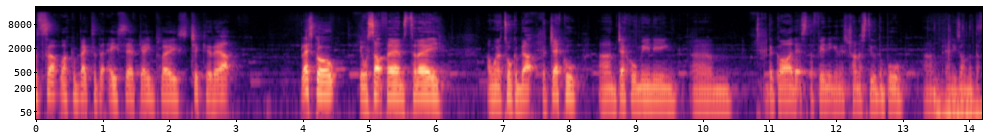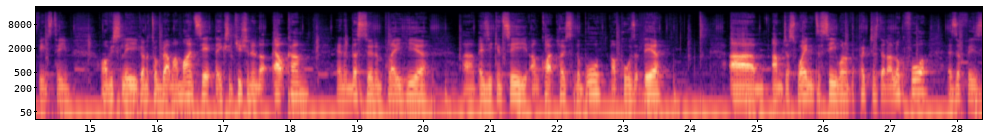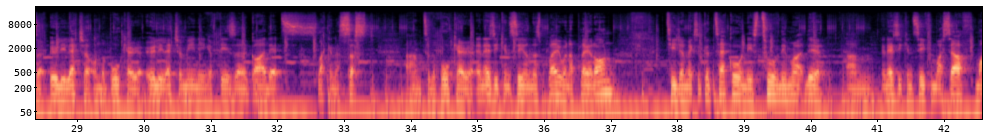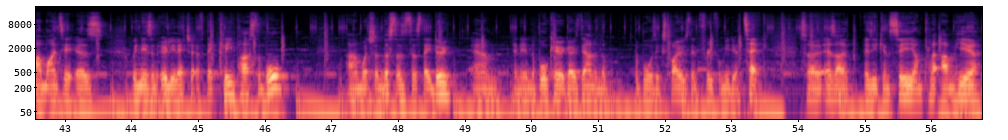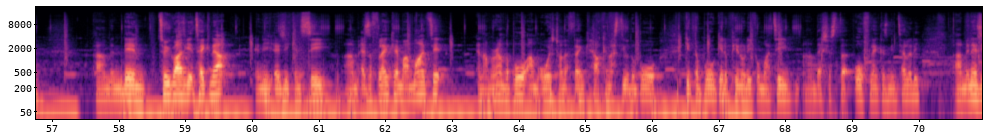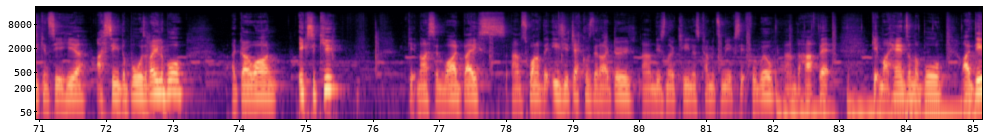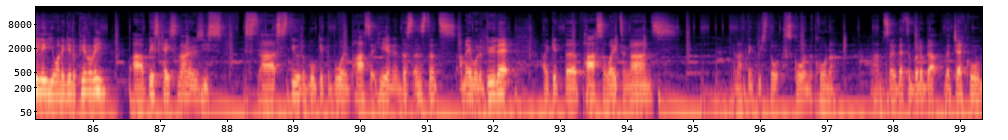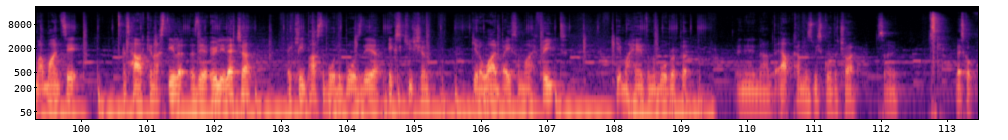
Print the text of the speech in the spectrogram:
What's up? Welcome back to the ASAV gameplays. Check it out. Let's go. Yo, what's up, fams? Today I'm going to talk about the Jackal. Um, Jackal meaning um, the guy that's defending and is trying to steal the ball. Um, and he's on the defense team. Obviously, going to talk about my mindset, the execution, and the outcome. And in this certain play here, um, as you can see, I'm quite close to the ball. I'll pause it there. Um, I'm just waiting to see one of the pictures that I look for, as if there's an early latcher on the ball carrier. Early latcher meaning if there's a guy that's like an assist um, to the ball carrier. And as you can see on this play, when I play it on, TJ makes a good tackle and there's two of them right there. Um, and as you can see for myself, my mindset is when there's an early latcher, if they clean past the ball, um, which in this instance they do, um, and then the ball carrier goes down and the, the is exposed and free for me to attack. So as I, as you can see, I'm, I'm here, um, and then two guys get taken out. And he, as you can see, um, as a flanker, my mindset, and I'm around the ball, I'm always trying to think, how can I steal the ball, get the ball, get a penalty for my team. Um, that's just the all flankers mentality. Um, and as you can see here, I see the balls available. I go on, execute, get nice and wide base. Um, it's one of the easier jackals that I do. Um, there's no cleaners coming to me except for Will, um, the halfback get my hands on the ball. Ideally, you want to get a penalty. Uh, best case scenario is you uh, steal the ball, get the ball and pass it here. And in this instance, I'm able to do that. I get the pass away to Ngans and I think we score in the corner. Um, so that's a bit about the Jackal, my mindset is how can I steal it? Is there early latcher? They clean past the ball, the ball's there. Execution, get a wide base on my feet, get my hands on the ball, rip it. And then um, the outcome is we score the try. So Let's go.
